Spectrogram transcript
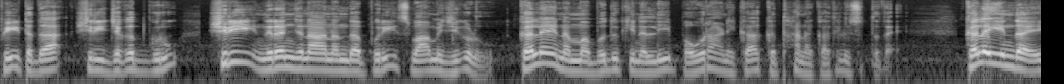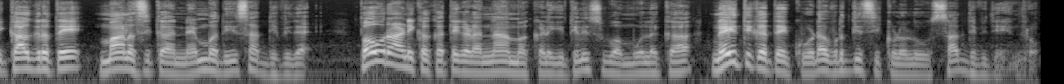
ಪೀಠದ ಶ್ರೀ ಜಗದ್ಗುರು ಶ್ರೀ ನಿರಂಜನಾನಂದಪುರಿ ಸ್ವಾಮೀಜಿಗಳು ಕಲೆ ನಮ್ಮ ಬದುಕಿನಲ್ಲಿ ಪೌರಾಣಿಕ ಕಥಾನಕ ತಿಳಿಸುತ್ತದೆ. ಕಲೆಯಿಂದ ಏಕಾಗ್ರತೆ, ಮಾನಸಿಕ ನೆಮ್ಮದಿ ಸಾಧ್ಯವಿದೆ. ಪೌರಾಣಿಕ ಕಥೆಗಳನ್ನು ಮಕ್ಕಳಿಗೆ ತಿಳಿಸುವ ಮೂಲಕ ನೈತಿಕತೆ ಕೂಡ ವೃದ್ಧಿಸಿಕೊಳ್ಳಲು ಸಾಧ್ಯವಿದೆ ಎಂದರು.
